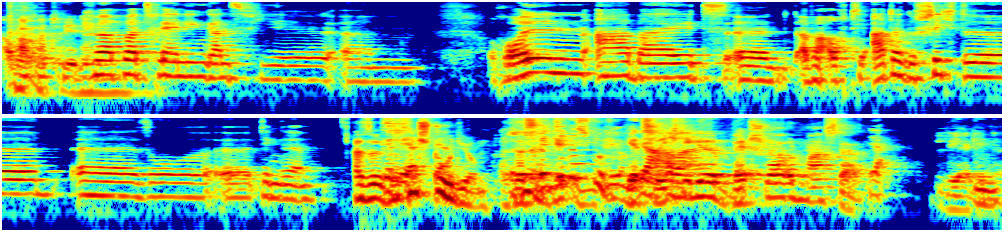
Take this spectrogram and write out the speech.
auch Körpertraining. Körpertraining ganz viel, ähm, Rollenarbeit, äh, aber auch Theatergeschichte, äh, so äh, Dinge. Also es ist ein Studium. werden. Das ist ein richtiges Studium. Jetzt ja, aber- richtige Bachelor- und Master. Ja. Lehrgänge.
